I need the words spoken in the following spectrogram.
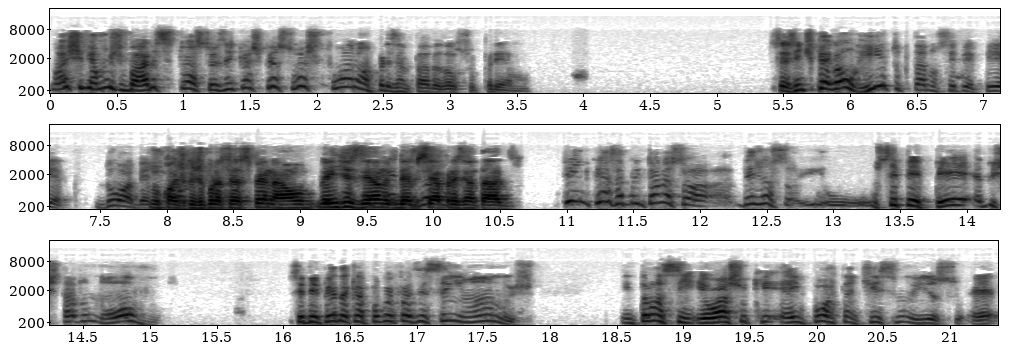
nós tivemos várias situações em que as pessoas foram apresentadas ao Supremo. Se a gente pegar o rito que está no CPP do habeas No Código de Processo Penal, vem dizendo que deve ser apresentado. Tem, tem essa, então, olha só, veja só, o CPP é do Estado Novo. O CPP daqui a pouco vai fazer 100 anos. Então, assim, eu acho que é importantíssimo isso. É,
